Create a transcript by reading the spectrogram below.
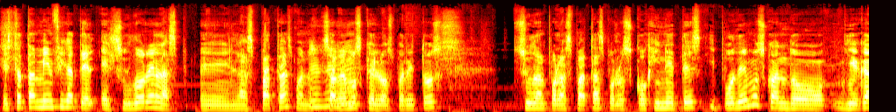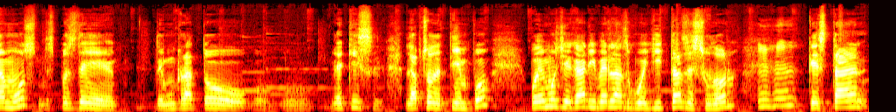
Está también, fíjate, el, sudor en las, en las patas. Bueno, sabemos que los perritos sudan por las patas, por los cojinetes, y podemos cuando llegamos, después de, un rato o, X lapso de tiempo, podemos llegar y ver las huellitas de sudor que están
